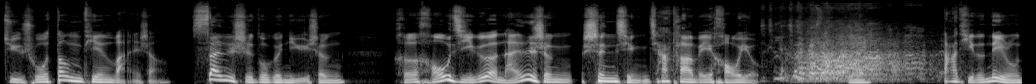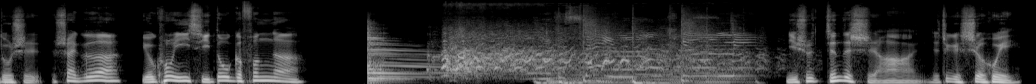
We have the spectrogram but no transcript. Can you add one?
据说当天晚上三十多个女生和好几个男生申请加他为好友。大体的内容都是帅哥，有空一起兜个风啊！你说真的是啊？你这个社会，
